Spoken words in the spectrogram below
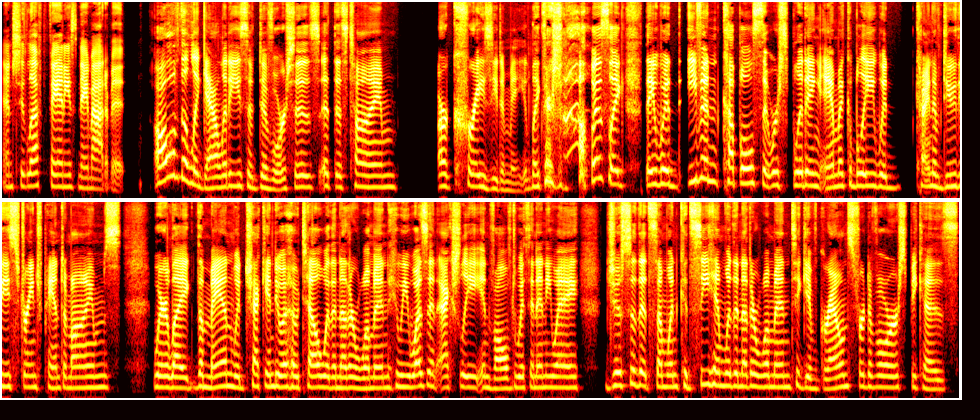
and she left Fanny's name out of it. All of the legalities of divorces at this time are crazy to me. Like there's always like they would even couples that were splitting amicably would kind of do these strange pantomimes where like the man would check into a hotel with another woman who he wasn't actually involved with in any way just so that someone could see him with another woman to give grounds for divorce because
